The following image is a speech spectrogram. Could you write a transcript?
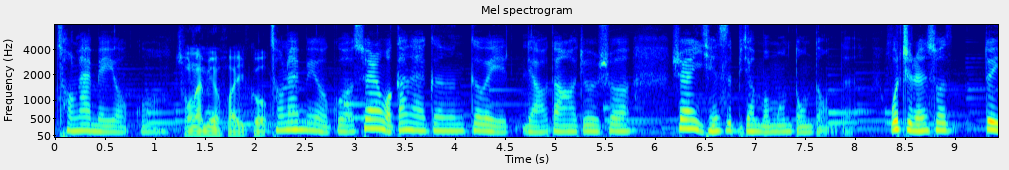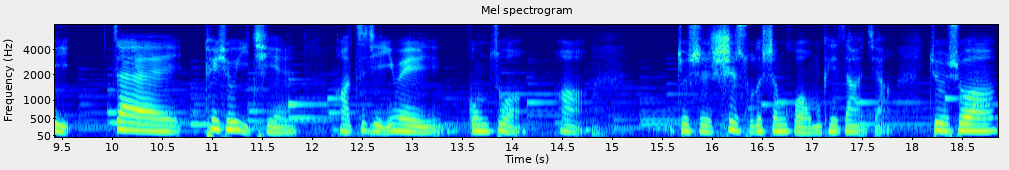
从来没有过，从来没有怀疑过，从来没有过。虽然我刚才跟各位聊到，就是说，虽然以前是比较懵懵懂懂的，我只能说，对，在退休以前，哈，自己因为工作，哈，就是世俗的生活，我们可以这样讲，就是说。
